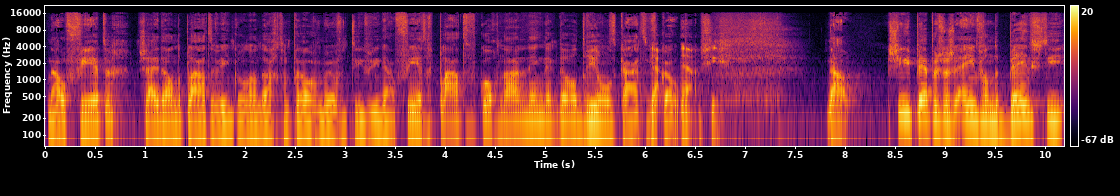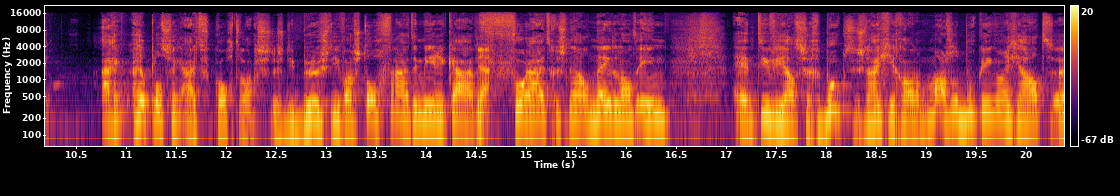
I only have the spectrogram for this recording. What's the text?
nou 40, zei dan de platenwinkel. Dan dacht een programmeur van Tivoli, nou 40 platen verkocht. Nou, dan denk ik dat ik dan wel 300 kaarten ja, verkoop. ja, precies. Nou, Chili Peppers was een van de bands die eigenlijk heel plotseling uitverkocht was. Dus die bus die was toch vanuit Amerika Ja. vooruitgesneld Nederland in. En TV had ze geboekt. Dus dan had je gewoon een mazzelboeking. Want je had eh,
